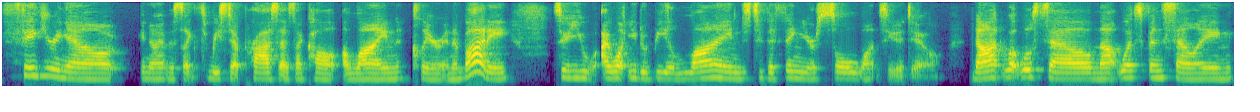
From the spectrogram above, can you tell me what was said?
figuring out you know i have this like three step process i call align clear and embody so you i want you to be aligned to the thing your soul wants you to do not what will sell not what's been selling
